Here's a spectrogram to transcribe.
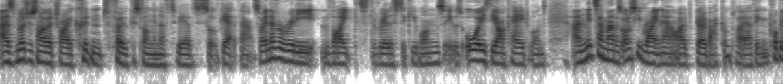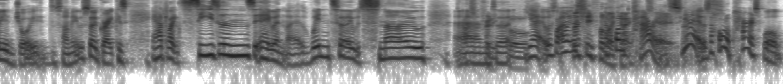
as much as hard I tried, I couldn't focus long enough to be able to sort of get that. So I never really liked the realistic ones. It was always the arcade ones. And Midtown Madness, honestly, right now I'd go back and play. I think probably enjoy some. It was so great because it had like seasons. It went like winter, it was snow. That's and, pretty uh, cool. yeah, it was like it was Especially for, like, whole an of Paris. game, Yeah, it was that's- whole of Paris. Well,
